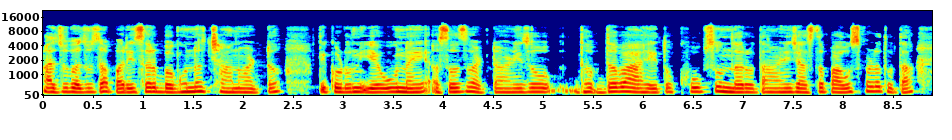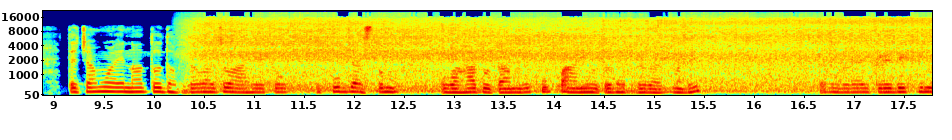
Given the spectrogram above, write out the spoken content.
आजूबाजूचा परिसर बघूनच छान वाटतं. तिकडून येऊ नये असंच वाटतं आणि जो धबधबा आहे तो खूप सुंदर होता आणि जास्त पाऊस पडत होता. त्याच्यामुळे ना तो धबधबा जो आहे तो खूप जास्त वाहत होता म्हणजे खूप पाणी होतं धबधब्यामध्ये. तर बघा इकडे देखील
